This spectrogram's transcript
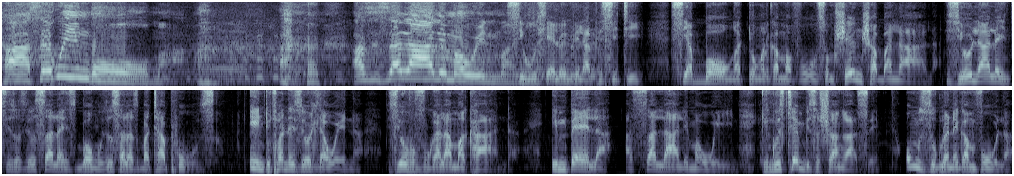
Cha sekuyingoma. Asisalale emaweni manje. Siwuhlelo imvelaphi sithi siyabonga donga likamavuso mshengi shabalala. Ziyolala insizwa ziyosala izibongo ziyosala zibathaphuza intuthwane ziyodla wena ziyovuvukala amakhanda. Impela asalale maweni ngingusithembiso shangase. umzukulwane kamvula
